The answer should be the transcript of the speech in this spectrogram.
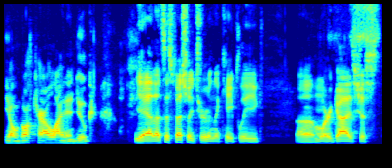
you know North Carolina and Duke. Yeah, that's especially true in the Cape League, um, where guys just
